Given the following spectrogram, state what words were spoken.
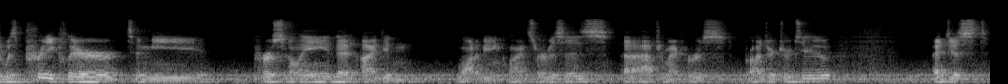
was pretty clear to me personally that I didn't want to be in client services uh, after my first project or two. I just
